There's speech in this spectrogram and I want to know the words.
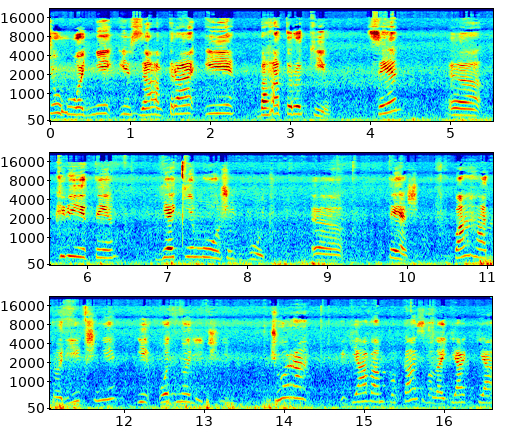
сьогодні, і завтра, і багато років. Це е, квіти, які можуть бути е, теж багаторічні і однорічні. Вчора я вам показувала, як я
